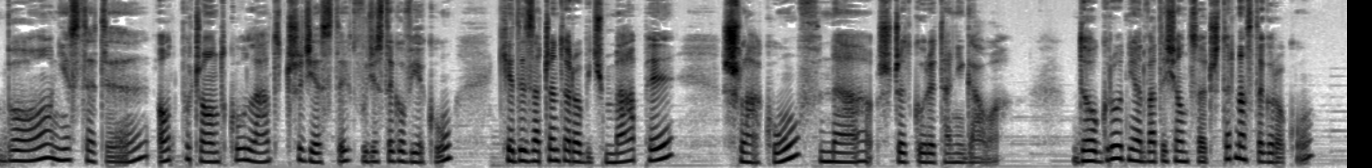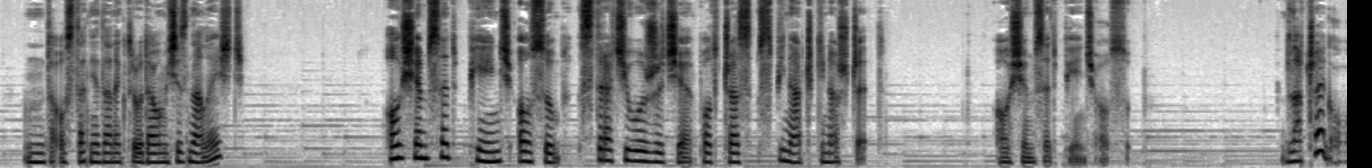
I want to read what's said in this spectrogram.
Bo niestety od początku lat 30. XX wieku kiedy zaczęto robić mapy szlaków na szczyt góry Tanigawa. Do grudnia 2014 roku, to ostatnie dane, które udało mi się znaleźć, 805 osób straciło życie podczas wspinaczki na szczyt. 805 osób. Dlaczego?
